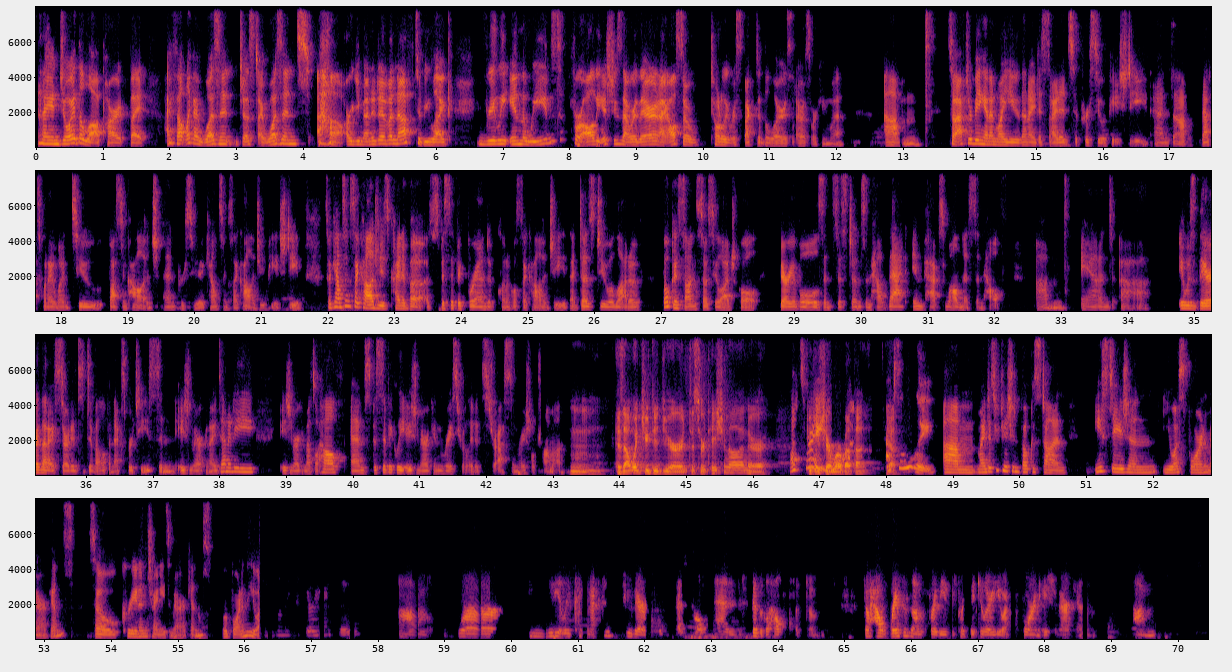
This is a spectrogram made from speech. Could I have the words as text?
and I enjoyed the law part, but I felt like I wasn't just I wasn't uh, argumentative enough to be like really in the weeds for all the issues that were there. And I also totally respected the lawyers that I was working with. Um, so after being at NYU, then I decided to pursue a PhD, and uh, that's when I went to Boston College and pursued a counseling psychology PhD. So counseling psychology is kind of a, a specific brand of clinical psychology that does do a lot of focus on sociological variables and systems and how that impacts wellness and health. Um, and uh, it was there that I started to develop an expertise in Asian American identity, Asian American mental health, and specifically Asian American race related stress and racial trauma. Hmm. Is that what you did your dissertation on, or That's could right. you share more about that? Yeah. Absolutely. Um, my dissertation focused on East Asian US born Americans, so Korean and Chinese Americans were born in the US. Um, were immediately connected to their mental and physical health symptoms. So, how racism for these particular US born Asian Americans um,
